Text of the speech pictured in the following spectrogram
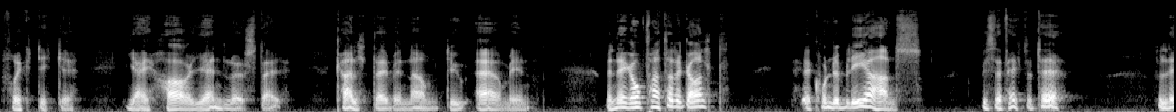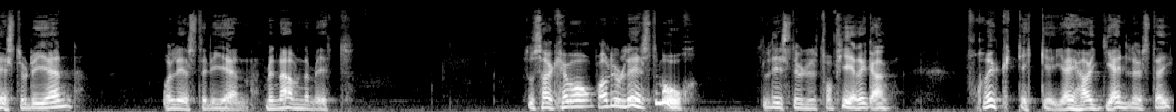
Frykt ikke, jeg har gjenløst deg, kalt deg ved navn, du er min. Men jeg oppfatta det galt. Jeg kunne bli av hans hvis jeg fikk det til. Så leste hun det igjen. Og leste det igjen med navnet mitt. Så sa jeg 'Hva var det du leste, mor?' Så leste hun det for fjerde gang. 'Frykt ikke, jeg har gjenløst deg,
